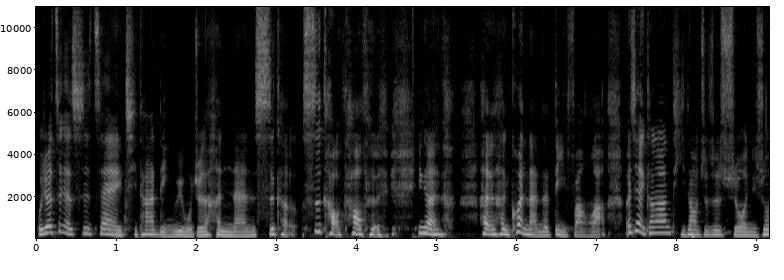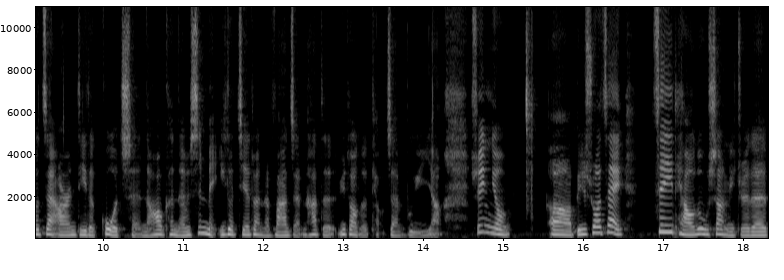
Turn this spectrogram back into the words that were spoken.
我觉得这个是在其他领域，我觉得很难思考思考到的一个很很困难的地方啦。而且刚刚提到，就是说，你说在 R&D 的过程，然后可能是每一个阶段的发展，它的遇到的挑战不一样，所以你有呃，比如说在这一条路上，你觉得？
